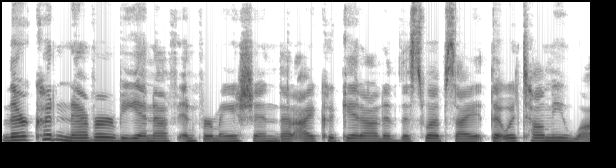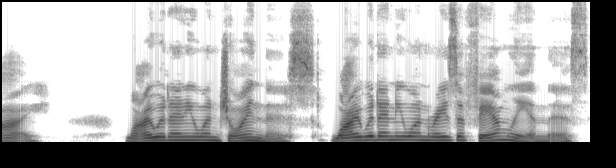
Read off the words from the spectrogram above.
There could never be enough information that I could get out of this website that would tell me why. Why would anyone join this? Why would anyone raise a family in this?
